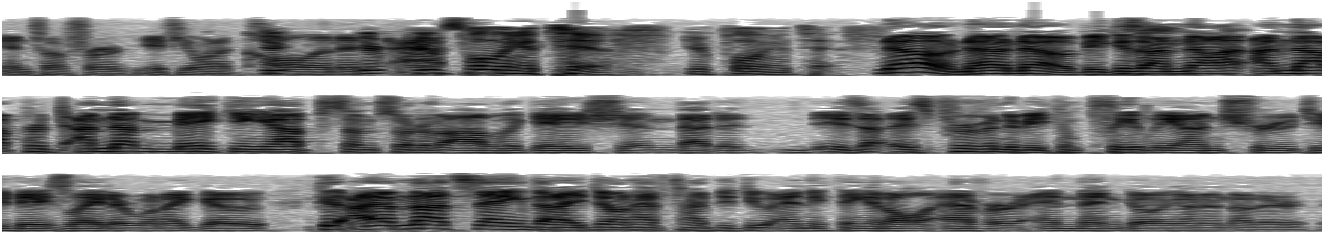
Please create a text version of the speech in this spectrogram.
info for if you want to call You're, in and you're, you're pulling a tiff. You're pulling a tiff. No, no, no, because I'm not. I'm not. I'm not making up some sort of obligation that it is is proven to be completely untrue two days later when I go. I am not saying that I don't have time to do anything at all ever, and then going on another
